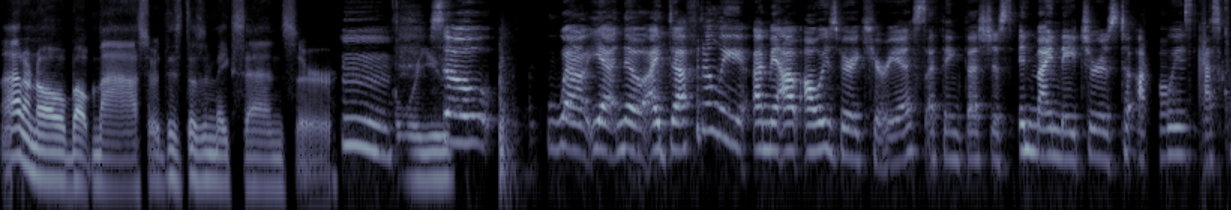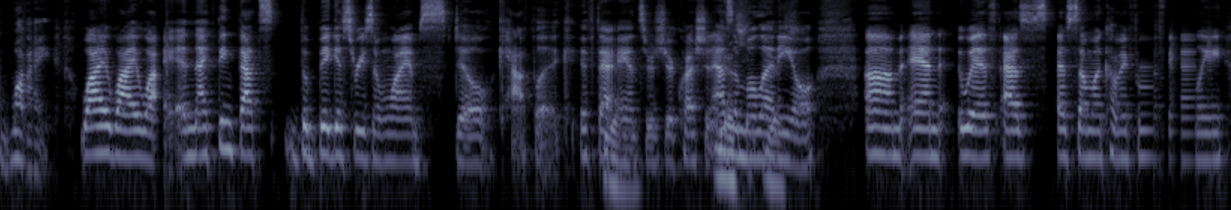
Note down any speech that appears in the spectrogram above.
I don't know about mass, or this doesn't make sense, or Mm. were you? So, wow, yeah, no, I definitely, I mean, I'm always very curious. I think that's just in my nature is to always ask why, why, why, why. And I think that's the biggest reason why I'm still Catholic, if that Yeah. answers your question, Yes, as a yes. millennial. Um, and with, as, as someone coming from a family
